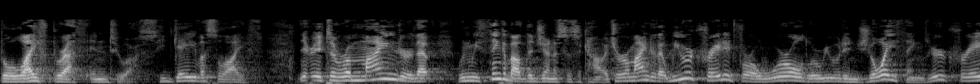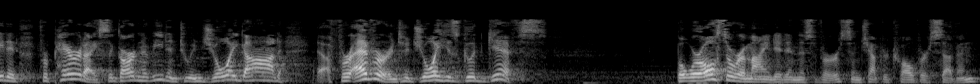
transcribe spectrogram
the life breath into us. He gave us life. It's a reminder that when we think about the Genesis account, it's a reminder that we were created for a world where we would enjoy things. We were created for paradise, the Garden of Eden, to enjoy God uh, forever and to enjoy His good gifts. But we're also reminded in this verse, in chapter 12 verse 7,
